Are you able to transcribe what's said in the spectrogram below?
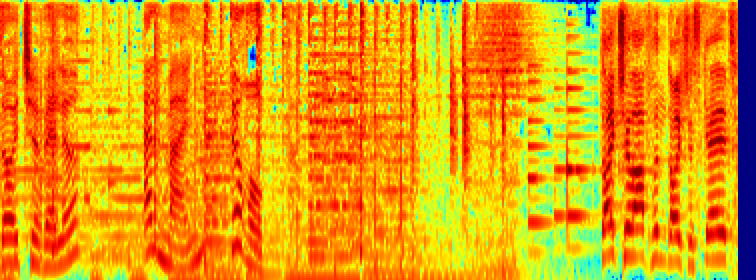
Deutsche Welle, Allemagne, Europe. Deutsche Waffen, deutsches Geld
